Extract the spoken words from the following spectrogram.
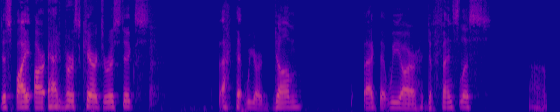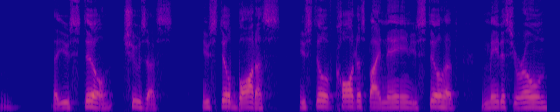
despite our adverse characteristics, the fact that we are dumb, the fact that we are defenseless, um, that you still choose us. You still bought us. You still have called us by name. You still have made us your own.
